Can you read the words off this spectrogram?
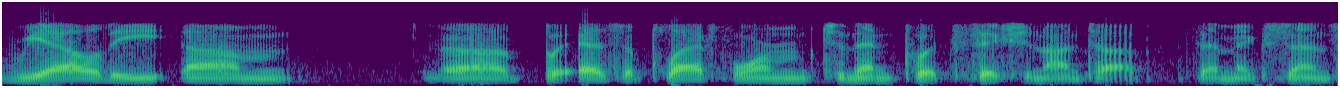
reality, um, uh, as a platform to then put fiction on top. If that makes sense.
